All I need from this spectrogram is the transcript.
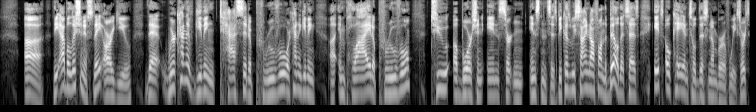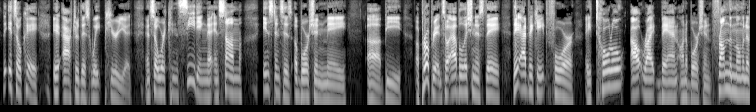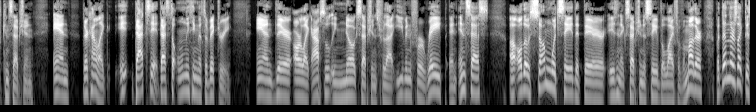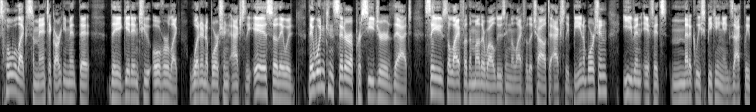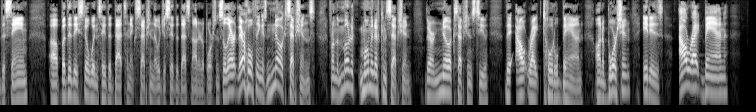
uh, the abolitionists they argue that we're kind of giving tacit approval, we're kind of giving uh, implied approval to abortion in certain instances because we signed off on the bill that says it's okay until this number of weeks or it's, it's okay after this wait period. And so we're conceding that in some instances abortion may uh, be appropriate. And so abolitionists they they advocate for a total outright ban on abortion from the moment of conception, and they're kind of like it, that's it. That's the only thing that's a victory. And there are like absolutely no exceptions for that, even for rape and incest. Uh, although some would say that there is an exception to save the life of a mother, but then there's like this whole like semantic argument that they get into over like what an abortion actually is. So they would they wouldn't consider a procedure that saves the life of the mother while losing the life of the child to actually be an abortion, even if it's medically speaking exactly the same. Uh, but that they still wouldn't say that that's an exception. That would just say that that's not an abortion. So their their whole thing is no exceptions from the mo- moment of conception. There are no exceptions to the outright total ban on abortion. It is outright ban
